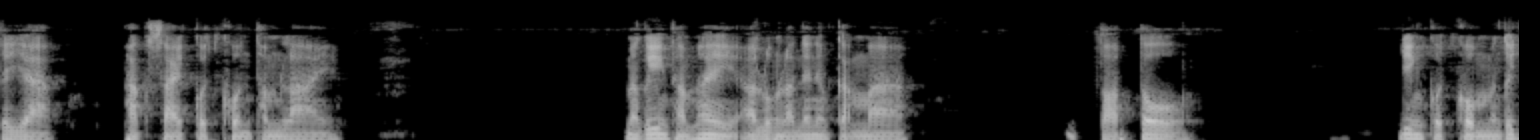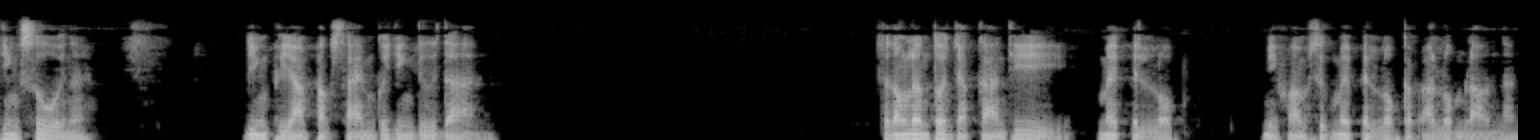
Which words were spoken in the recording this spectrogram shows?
จะอยากผักสายกดข่นทำลาย มันก็ยิ่งทำให้อารมณ์เหล่านั้นกลับมาตอบโต้ ยิ่งกดข่มมันก็ยิ่งสู้นะ ยิ่งพยายามผักสายมันก็ยิ่งดื้อด้าน จะต้องเริ่มต้นจากการที่ไม่เป็นลบ มีความรู้สึกไม่เป็นลบกับอารมณ์เหล่านั้น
